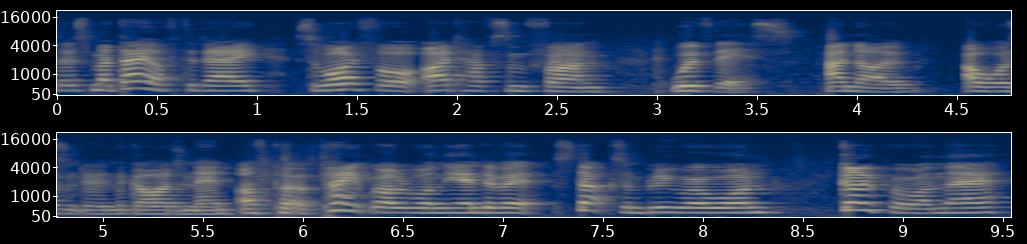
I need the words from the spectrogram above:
So it's my day off today, so I thought I'd have some fun with this. I know, I wasn't doing the gardening. I've put a paint roller on the end of it, stuck some blue roll on, GoPro on there,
